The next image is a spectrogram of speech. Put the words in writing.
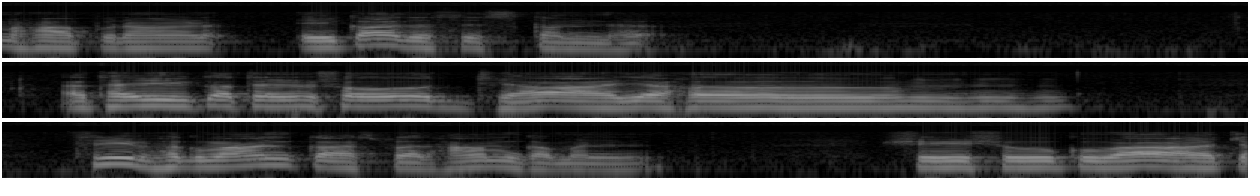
महापुराण एकादश स्कंध अथकत्रिंशोध्याय श्री भगवान का स्वधाम गमन श्रीशुकुवाच।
